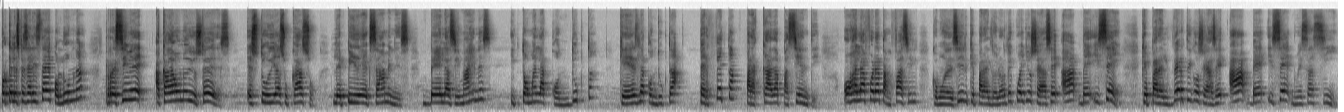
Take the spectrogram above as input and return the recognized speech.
Porque el especialista de columna recibe a cada uno de ustedes, estudia su caso, le pide exámenes, ve las imágenes y toma la conducta que es la conducta perfecta para cada paciente. Ojalá fuera tan fácil como decir que para el dolor de cuello se hace A, B y C que para el vértigo se hace A, B y C. No es así.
